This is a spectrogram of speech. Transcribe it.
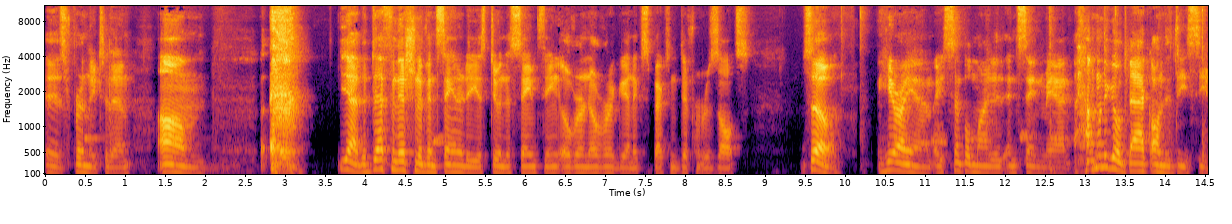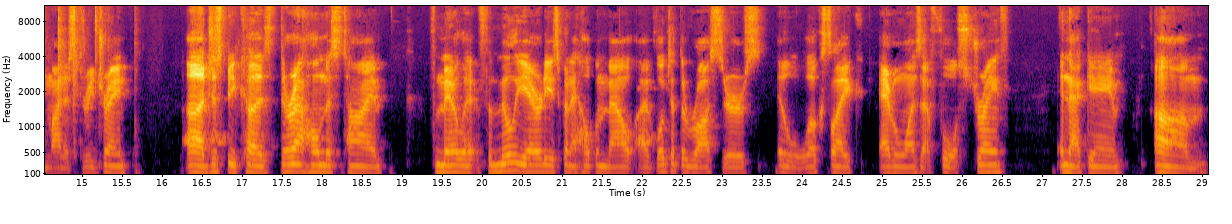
is friendly to them. Um, yeah, the definition of insanity is doing the same thing over and over again, expecting different results. So here I am, a simple-minded, insane man. I'm going to go back on the DC minus three train, uh, just because they're at home this time. Familiar, familiarity is going to help them out. I've looked at the rosters. It looks like everyone's at full strength in that game. Um,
